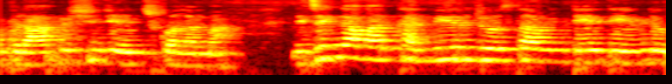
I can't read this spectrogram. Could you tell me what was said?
ఇప్పుడు ఆపరేషన్ చేయించుకోవాలమ్మా. నిజంగా వారి కన్నీరు చూస్తా ఉంటే దేవుడు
